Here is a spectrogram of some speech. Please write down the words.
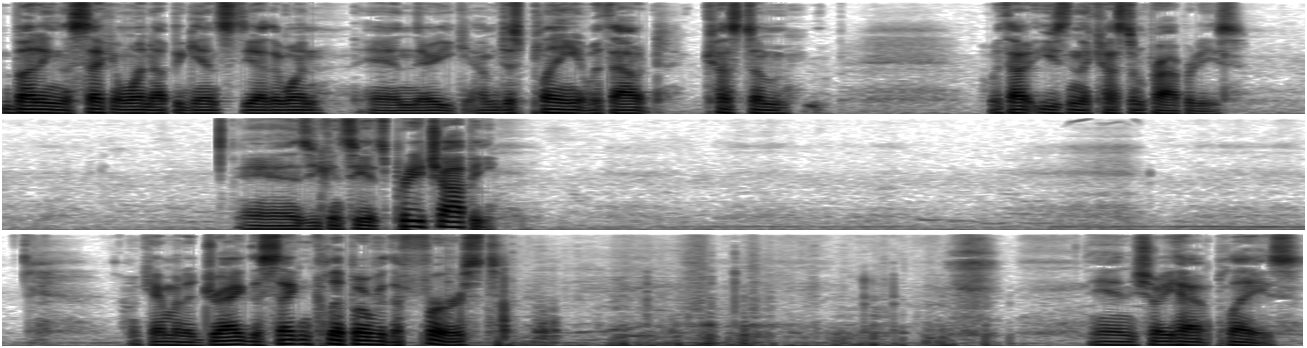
butting the second one up against the other one, and there you, I'm just playing it without custom, without using the custom properties. And as you can see, it's pretty choppy. Okay, I'm going to drag the second clip over the first and show you how it plays.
